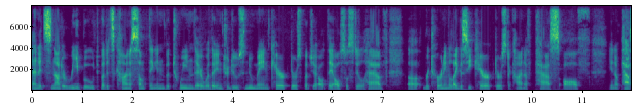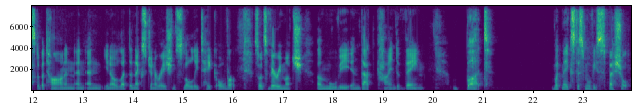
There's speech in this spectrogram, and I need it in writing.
and it's not a reboot, but it's kind of something in between there where they introduce new main characters, but they also still have uh, returning legacy characters to kind of pass off, you know, pass the baton and and and you know let the next generation slowly take over. So it's very much a movie in that kind of vein. But what makes this movie special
